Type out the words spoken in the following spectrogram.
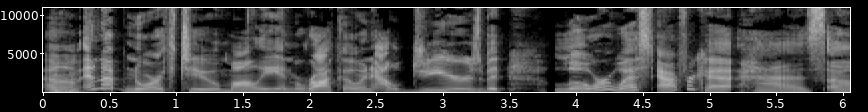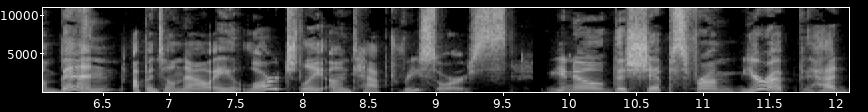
um, and up north too, Mali and Morocco and Algiers. But lower West Africa has um, been up until now a largely untapped resource. You know, the ships from Europe had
